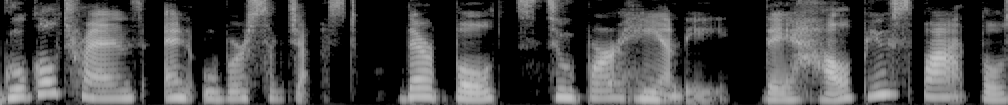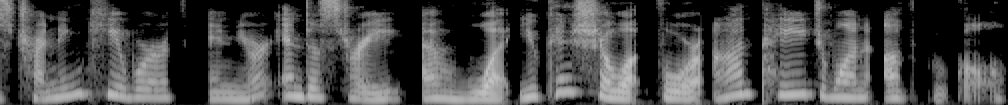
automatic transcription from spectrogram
Google Trends and Ubersuggest. They're both super handy. They help you spot those trending keywords in your industry and what you can show up for on page one of Google.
